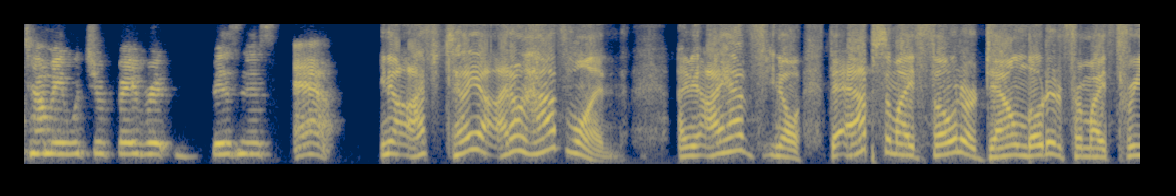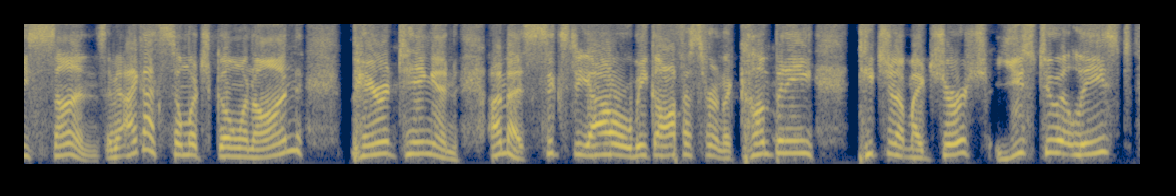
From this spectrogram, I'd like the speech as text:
Tell me what's your favorite business app? You know, I have to tell you, I don't have one. I mean, I have, you know, the apps on my phone are downloaded from my three sons. I mean, I got so much going on, parenting, and I'm a 60 hour week officer in a company, teaching at my church, used to at least,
